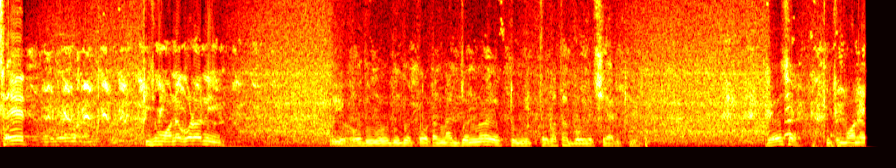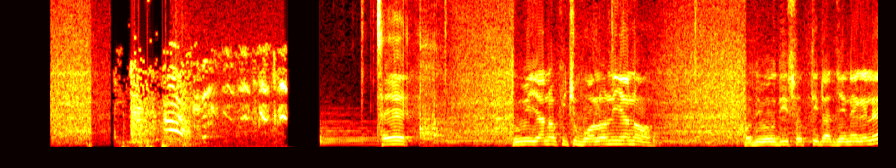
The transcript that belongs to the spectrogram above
সেট কিছু মনে করনি? ওই হদি বৌদিকে পটানোর জন্য একটু মিথ্যে কথা বলেছি আর কি। ঠিক আছে কিছু মনে সেট। তুমি জানো কিছু বলনি জানো? হদি বৌদি সত্যিটা জেনে গেলে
